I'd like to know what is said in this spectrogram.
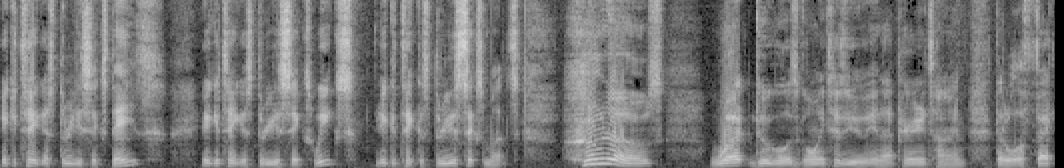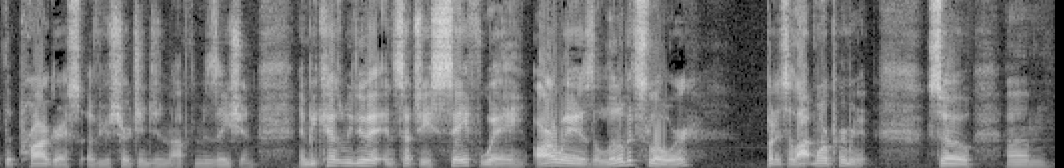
it could take us three to six days. It could take us three to six weeks. It could take us three to six months. Who knows what Google is going to do in that period of time that will affect the progress of your search engine optimization. And because we do it in such a safe way, our way is a little bit slower, but it's a lot more permanent. So, um,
